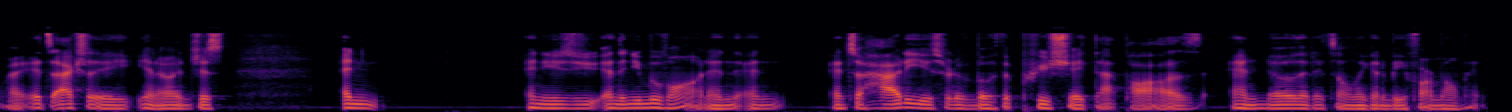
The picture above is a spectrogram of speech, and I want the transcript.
right? It's actually, you know, and just, and, and you, and then you move on and, and, and so how do you sort of both appreciate that pause and know that it's only going to be for a moment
